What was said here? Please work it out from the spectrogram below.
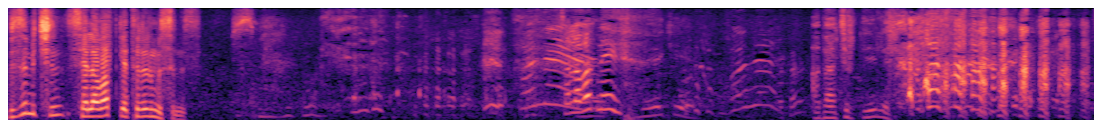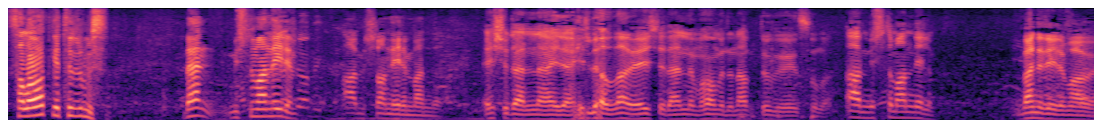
Bizim için selavat getirir misiniz? Salavat ne? Ha ben Türk değilim. Salavat getirir misin? Ben Müslüman değilim. Abi Müslüman değilim ben de. Eşhedü en la ilahe illallah ve eşhedü enne Muhammeden abdühü ve resulü. Abi Müslüman değilim. Ben de değilim abi.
